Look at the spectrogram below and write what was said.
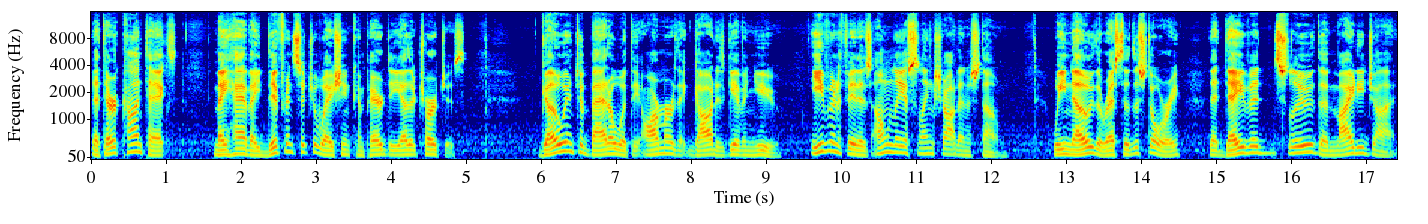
that their context may have a different situation compared to the other churches. Go into battle with the armor that God has given you even if it is only a slingshot and a stone. We know the rest of the story that David slew the mighty giant.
